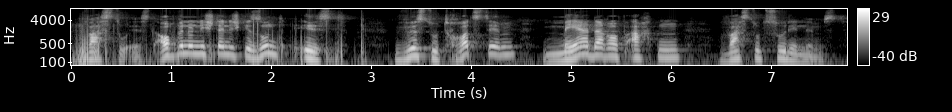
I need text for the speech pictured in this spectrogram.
was du isst. Auch wenn du nicht ständig gesund isst, wirst du trotzdem mehr darauf achten, was du zu dir nimmst.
